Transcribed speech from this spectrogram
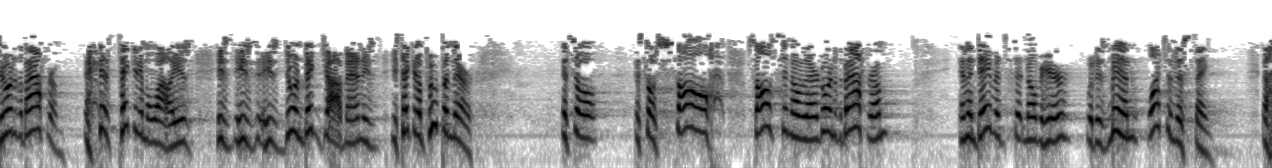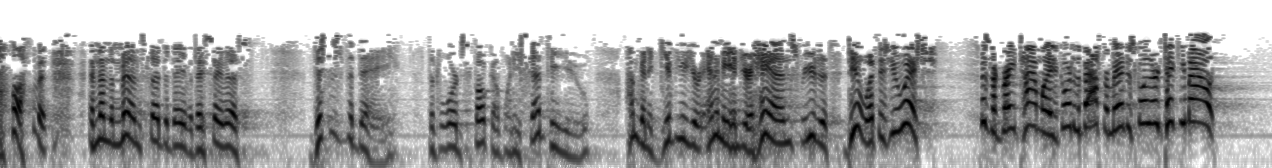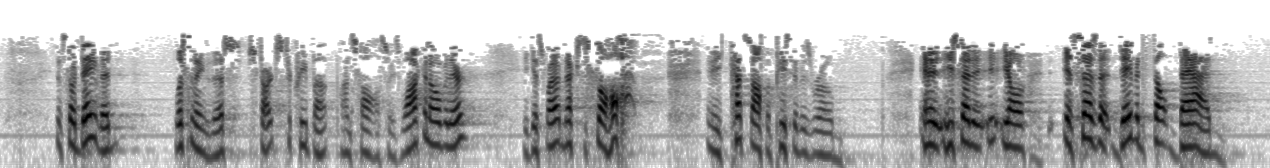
to go to the bathroom. it's taking him a while. He's, he's, he's, he's doing big job, man. He's, he's taking a poop in there. And so, and so Saul, Saul's sitting over there going to the bathroom, and then David's sitting over here with his men watching this thing. I love it. And then the men said to David, they say this This is the day that the Lord spoke of when he said to you, I'm going to give you your enemy into your hands for you to deal with as you wish. This is a great time while he's going to the bathroom, man. Just go in there and take him out. And so David, listening to this, starts to creep up on Saul. So he's walking over there. He gets right up next to Saul, and he cuts off a piece of his robe. And he said, you know, it says that David felt bad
